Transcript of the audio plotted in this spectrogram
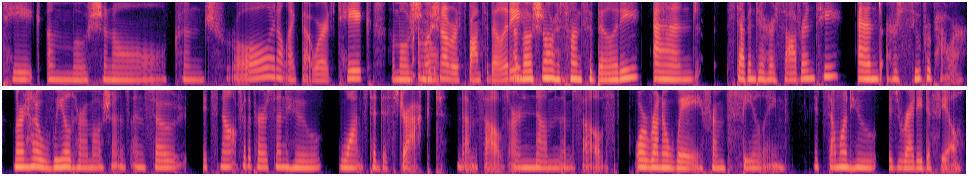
take emotional control. I don't like that word. Take emotional emotional responsibility. Emotional responsibility and step into her sovereignty and her superpower. Learn how to wield her emotions. And so it's not for the person who wants to distract themselves or numb themselves or run away from feeling. It's someone who is ready to feel.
